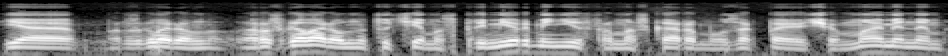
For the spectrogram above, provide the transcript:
Я разговаривал, разговаривал на эту тему с премьер-министром Оскаром Узакпаевичем Маминым.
